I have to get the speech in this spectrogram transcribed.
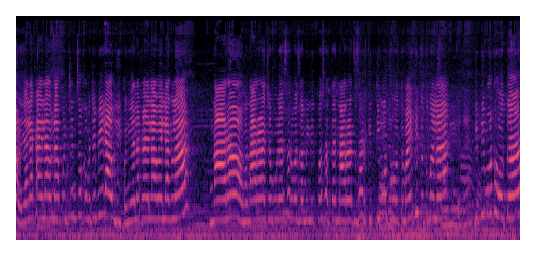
नारळ याला काय लावलं? आपण चिंचोक म्हणजे मी लावली पण याला काय लावायला लागलं? नारळ. मग नारळाच्या मुळे सर्व जमिनीत पसरतात नारळाचं झाड किती मोठं होतं माहिती का तुम्हाला? किती मोठं होतं?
